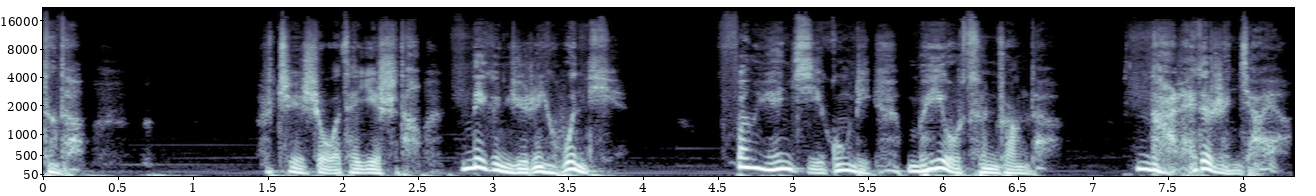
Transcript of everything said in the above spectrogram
等等，这时我才意识到那个女人有问题。方圆几公里没有村庄的，哪来的人家呀？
